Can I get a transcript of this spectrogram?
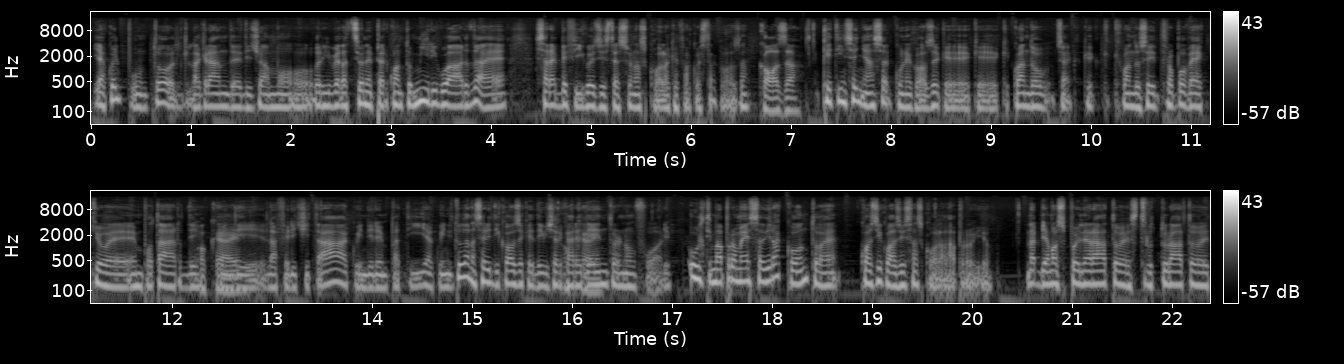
e a quel punto la grande diciamo, rivelazione per quanto mi riguarda è sarebbe figo esistesse una scuola che fa questa cosa, Cosa? Che ti insegnasse alcune cose che, che- che quando, cioè, che- quando sei troppo vecchio è, un po' tardi, Ok. quindi la felicità, quindi l'empatia, quindi tutta una serie di cose che devi cercare Ok. dentro e non fuori. Ultima promessa di racconto è quasi quasi sta scuola l'apro io. L'abbiamo spoilerato e strutturato e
